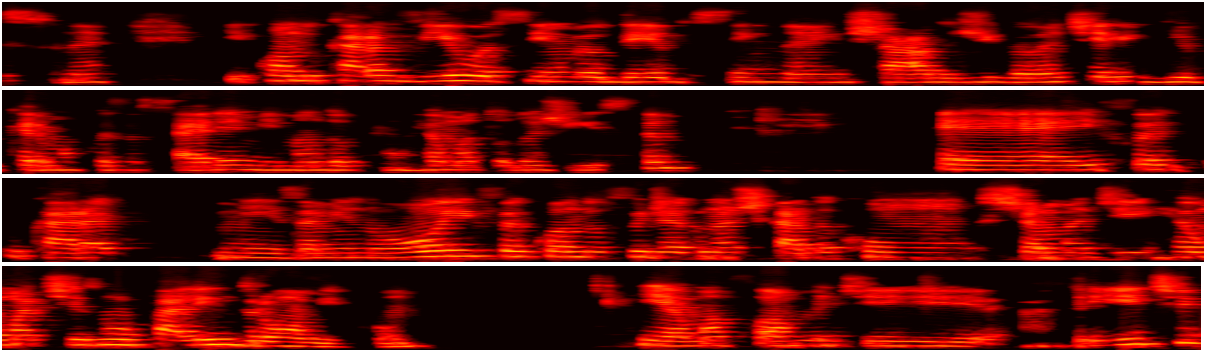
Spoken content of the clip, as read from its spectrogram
isso, né? E quando o cara viu, assim, o meu dedo, assim, né, inchado, gigante, ele viu que era uma coisa séria e me mandou para um reumatologista. É, e foi, o cara me examinou e foi quando eu fui diagnosticada com o que se chama de reumatismo palindrômico. E é uma forma de artrite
